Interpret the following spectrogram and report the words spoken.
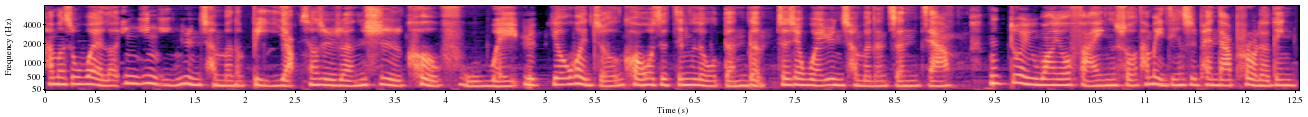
他们是为了应应营运成本的必要，像是人事、客服、维运、优惠折扣或是金流等等这些维运成本的增加。那对于网友反映说，他们已经是 Panda Pro 的订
